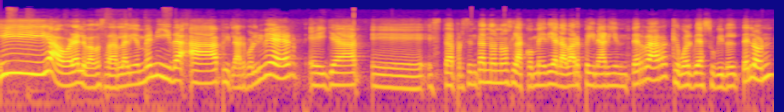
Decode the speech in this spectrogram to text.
Y ahora le vamos a dar la bienvenida a Pilar Bolívar. Ella eh, está presentándonos la comedia Lavar, Peinar y Enterrar, que vuelve a subir el telón.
